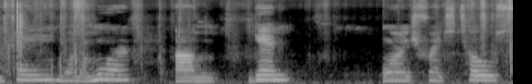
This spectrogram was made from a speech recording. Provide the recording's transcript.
Okay, more, more, more. Um, again, orange French toast.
